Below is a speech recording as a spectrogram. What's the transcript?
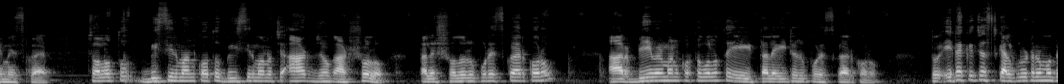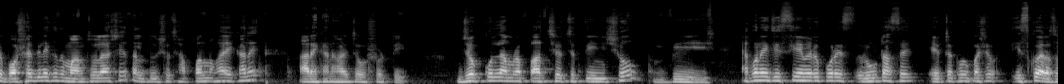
এম স্কোয়ার চলো তো বিসির মান কত? বিসির মান হচ্ছে আট যোগ আট ষোলো। তাহলে ষোলোর উপরে স্কোয়ার করো, আর বিএম এর মান কত বলো তো এইট তাহলে এইটের উপরে স্কোয়ার করো। তো এটাকে জাস্ট ক্যালকুলেটরের মধ্যে বসাই দিলে কিন্তু মান চলে আসে। তাহলে দুইশো ছাপ্পান্ন হয় এখানে, আর এখানে হয় চৌষট্টি। যোগ করলে আমরা পাচ্ছি হচ্ছে তিনশো বিশ। এখন এই যে সিএম এর উপরে রুট আছে, এটাকে ওই পাশে স্কোয়ার আছে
